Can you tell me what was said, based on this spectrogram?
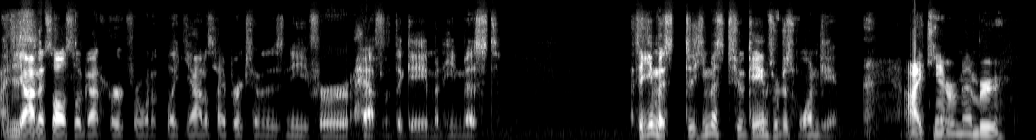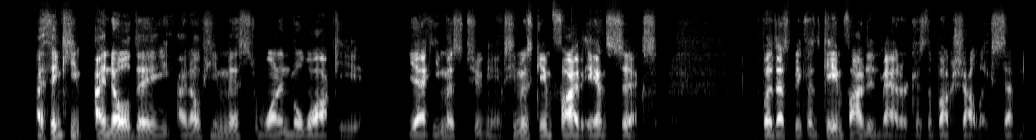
I just, Giannis also got hurt for one of like Giannis hyperextended his knee for half of the game, and he missed. I think he missed. Did he miss two games or just one game? I can't remember. I think he. I know they. I know he missed one in Milwaukee. Yeah, he missed two games. He missed game five and six but that's because game five didn't matter because the Bucks shot like 75%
